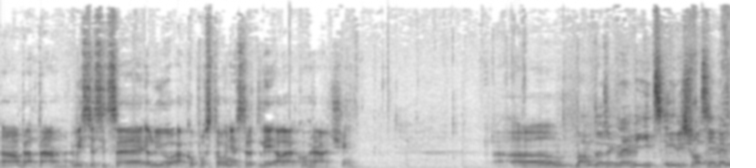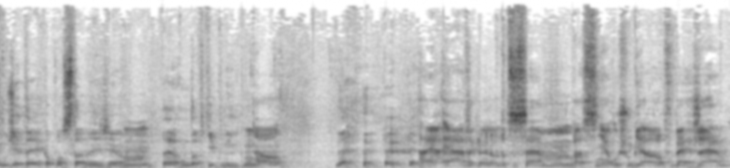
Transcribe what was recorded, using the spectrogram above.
uh, brata? Vy jste sice Iliu jako postavu nestretli, ale jako hráči. Uh, Vám to řekne víc, i když vlastně nemůžete jako postavit, že jo? To je tom to vtipný. no. A já, já řeknu jenom to, co jsem vlastně už udělal ve hře.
